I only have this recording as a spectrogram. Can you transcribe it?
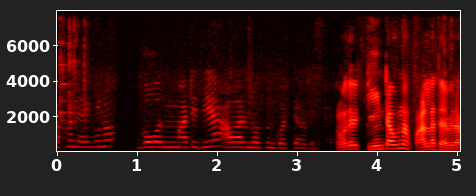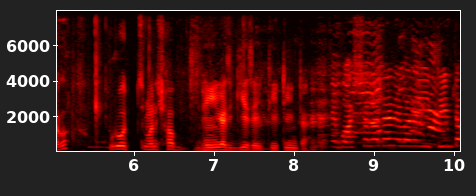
এখন এইগুলো গোবর মাটি দিয়ে আবার নতুন করতে হবে। আমাদের টিনটাও না পাল্টাতে হবে দেখো। পুরো মানে সব ভেঙে গেছে গিয়েছে এই টিনটা। এই বর্ষাকালের এবার এই টিনটা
